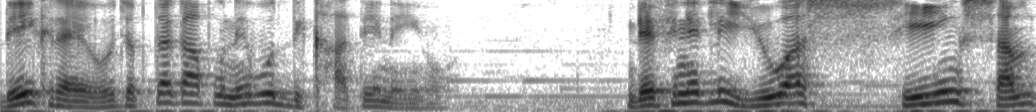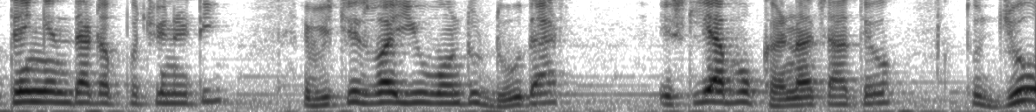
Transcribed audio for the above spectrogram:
देख रहे हो जब तक आप उन्हें वो दिखाते नहीं हो definitely you are seeing something in that opportunity which is why you want to do that इसलिए आप वो करना चाहते हो तो जो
